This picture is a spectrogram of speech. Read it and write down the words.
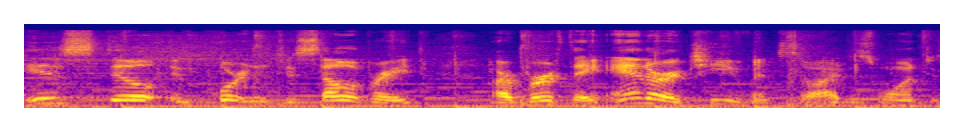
is still important to celebrate our birthday and our achievements. So I just want to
